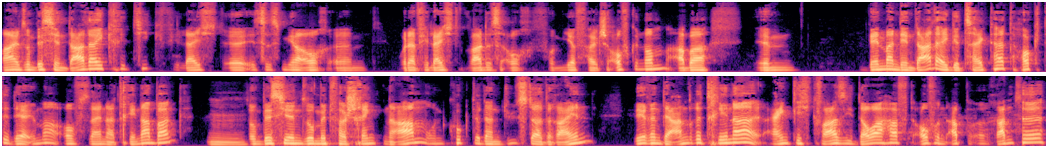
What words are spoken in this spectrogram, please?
mal so ein bisschen Dardai-Kritik. Vielleicht äh, ist es mir auch, ähm, oder vielleicht war das auch von mir falsch aufgenommen, aber ähm, wenn man den Dardai gezeigt hat, hockte der immer auf seiner Trainerbank, mhm. so ein bisschen so mit verschränkten Armen und guckte dann düster drein während der andere Trainer eigentlich quasi dauerhaft auf und ab rannte,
